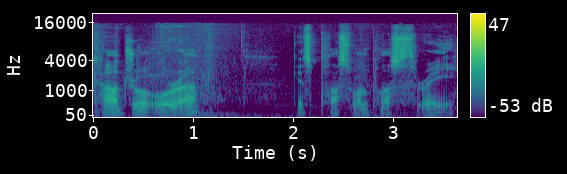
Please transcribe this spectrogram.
card draw aura. Gives plus one, plus three.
